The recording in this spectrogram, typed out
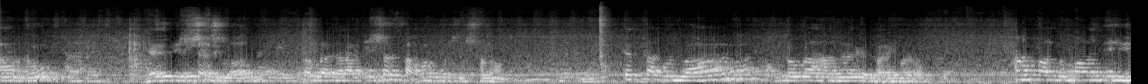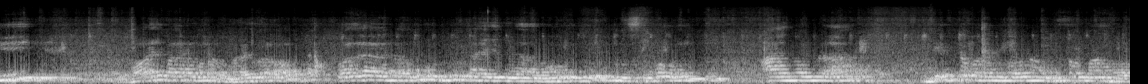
আমানু, হে বিশ্বাসীগণ, তোমরা যারা বিশ্বাস স্থাপন করছ, শোনো। ভয় করার মতো ভয় করো ওয়ালা তামুতুন্না ইল্লা ওয়া আনতুম মুসলিমুন আর তোমরা মৃত্যুবরণ করো না মুসলমান হও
